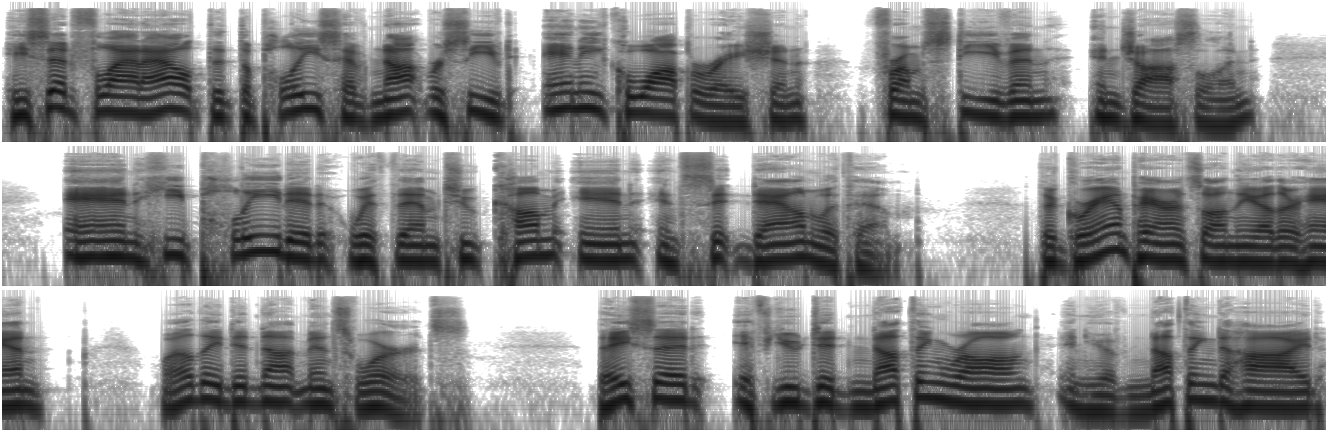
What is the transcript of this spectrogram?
He said flat out that the police have not received any cooperation from Stephen and Jocelyn, and he pleaded with them to come in and sit down with him. The grandparents, on the other hand, well, they did not mince words. They said, if you did nothing wrong and you have nothing to hide,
